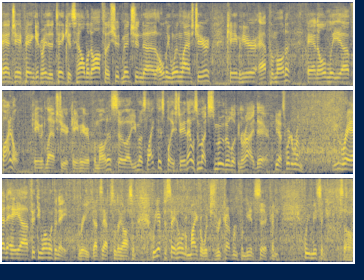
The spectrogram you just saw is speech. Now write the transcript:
And Jay Payne getting ready to take his helmet off. I should mention uh, only win last year came here at Pomona and only uh, final came last year came here at Pomona. So uh, you must like this place, Jay. That was a much smoother looking ride there. Yes, where to run? You ran a uh, 51 with an 8. Great. That's absolutely awesome. We have to say hello to Michael, which is recovering from being sick, and we miss him. So,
